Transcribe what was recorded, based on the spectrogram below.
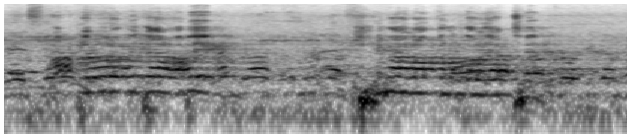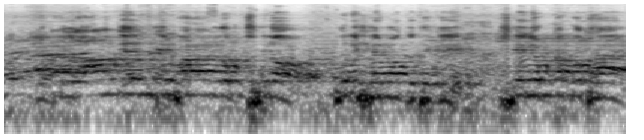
আপনাদেরও বিচার হবে? সীমা লঙ্ঘন করে যাচ্ছেন। লালদের যে পাড়ার লোক ছিল পুলিশের মধ্যে থেকে। সেই লোকটা কোথায়?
